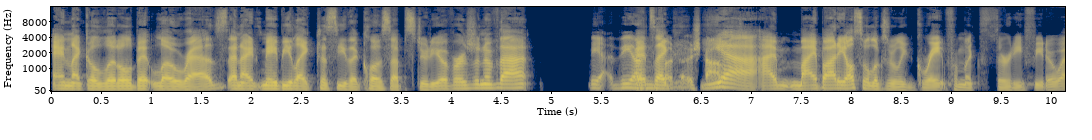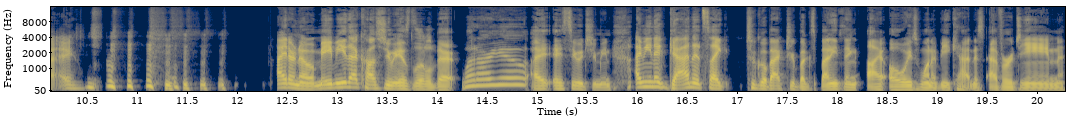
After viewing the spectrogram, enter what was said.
and like a little bit low res. And I'd maybe like to see the close up studio version of that. Yeah. The it's like, yeah, I my body also looks really great from like 30 feet away. I don't know. Maybe that costume is a little bit. What are you? I, I see what you mean. I mean, again, it's like to go back to your Bugs Bunny thing. I always want to be Katniss Everdeen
